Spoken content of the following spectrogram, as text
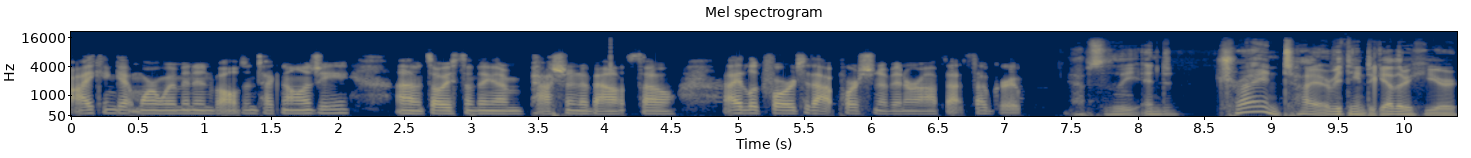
I can get more women involved in technology, um, it's always something I'm passionate about. So I look forward to that portion of Interop, that subgroup. Absolutely, and try and tie everything together here,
